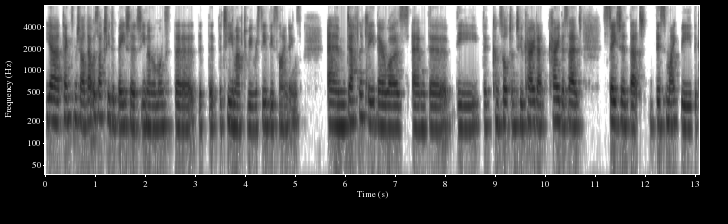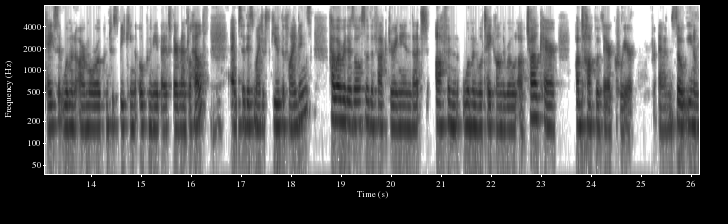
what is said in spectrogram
Yeah, thanks, Michelle. That was actually debated, you know, amongst the, the, the, the team after we received these findings. Um, definitely, there was um, the the the consultant who carried out, carried this out stated that this might be the case that women are more open to speaking openly about their mental health. Um, so this might have skewed the findings. However, there's also the factoring in that often women will take on the role of childcare on top of their career. Um, so you know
